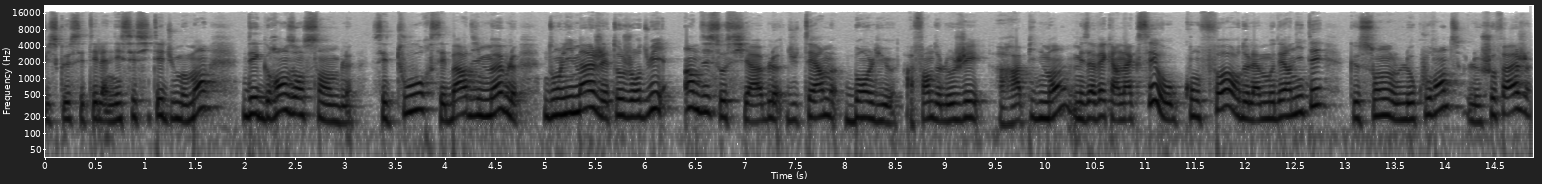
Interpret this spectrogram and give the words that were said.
puisque c'était la nécessité du moment, des grands ensembles, ces tours, ces barres d'immeubles dont l'image est aujourd'hui indissociable du terme banlieue, afin de loger rapidement, mais avec un accès au confort de la modernité que sont l'eau courante, le chauffage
